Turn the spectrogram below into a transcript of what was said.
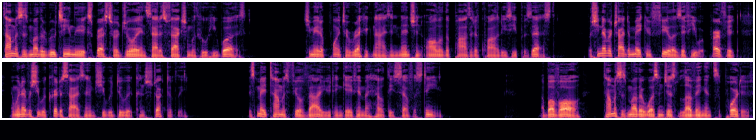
Thomas's mother routinely expressed her joy and satisfaction with who he was. She made a point to recognize and mention all of the positive qualities he possessed, but she never tried to make him feel as if he were perfect, and whenever she would criticize him, she would do it constructively. This made Thomas feel valued and gave him a healthy self esteem. Above all, Thomas's mother wasn't just loving and supportive,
